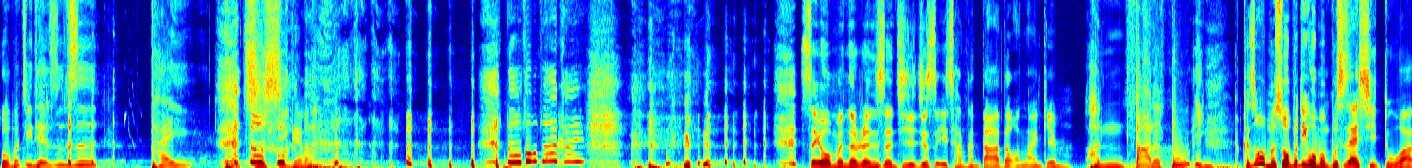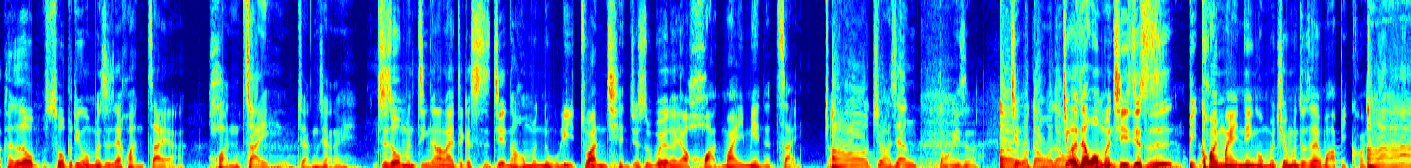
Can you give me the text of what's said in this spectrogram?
我们今天是不是太太自信了？脑洞大开，所以我们的人生其实就是一场很大的 online game，很大的毒瘾。可是我们说不定我们不是在吸毒啊，可是我说不定我们是在还债啊，还债讲讲哎，就是我们尽量来这个世界，然后我们努力赚钱，就是为了要还外面的债。哦，就好像懂我意思吗？呃，我懂我懂，就好像我们其实就是 Bitcoin mining，我们全部都在挖 Bitcoin 啊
